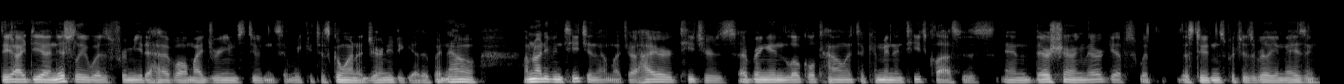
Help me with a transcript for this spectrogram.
the idea initially was for me to have all my dream students and we could just go on a journey together. But now I'm not even teaching that much. I hire teachers. I bring in local talent to come in and teach classes, and they're sharing their gifts with the students, which is really amazing.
